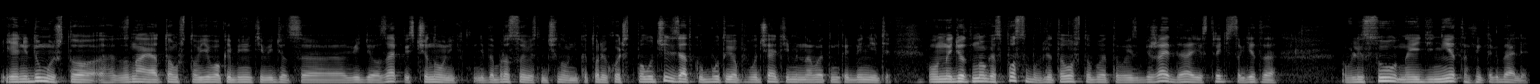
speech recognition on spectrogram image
я не думаю, что, э, зная о том, что в его кабинете ведется видеозапись, чиновник, недобросовестный чиновник, который хочет получить взятку, будет ее получать именно в этом кабинете. Он найдет много способов для того, чтобы этого избежать, да, и встретиться где-то в лесу, наедине там, и так далее.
